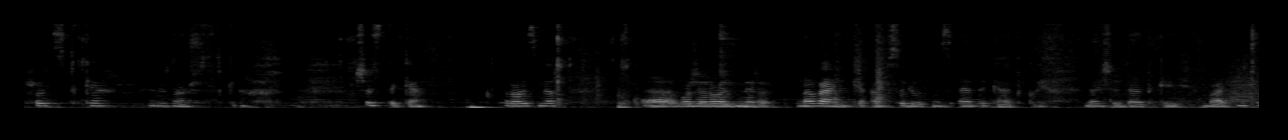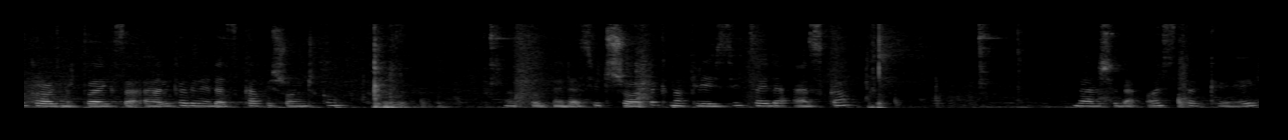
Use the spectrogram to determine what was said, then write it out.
Щось таке. Я не знаю, що це таке. Щось таке. Розмір. Е, боже, розмір новенький, абсолютно з етикеткою. Далі йде такий ватничок, розмір 2XL, він йде з капюшончиком. Наступний йде світшотик на флісі, це йде S. Далі йде ось такий.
